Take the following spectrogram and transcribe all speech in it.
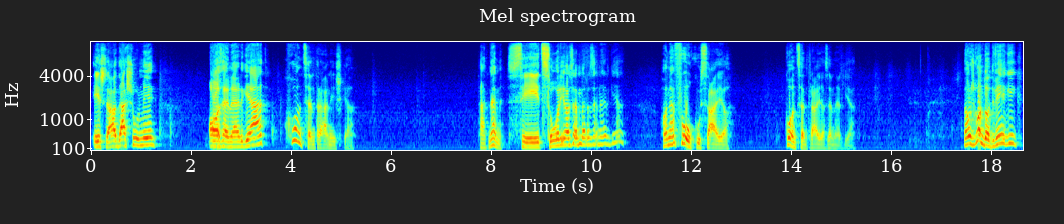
És ráadásul még az energiát koncentrálni is kell. Tehát nem szétszórja az ember az energiát hanem fókuszálja koncentrálja az energiát. Na most gondold végig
